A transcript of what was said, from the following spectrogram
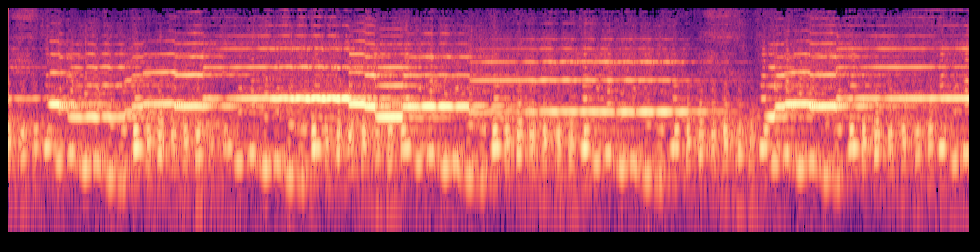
Thank you.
